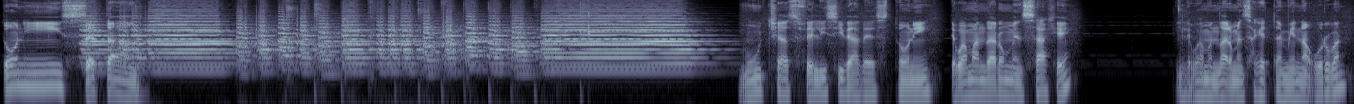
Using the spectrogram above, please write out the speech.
Tony Z. Muchas felicidades, Tony. Te voy a mandar un mensaje. Y le voy a mandar un mensaje también a Urban.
